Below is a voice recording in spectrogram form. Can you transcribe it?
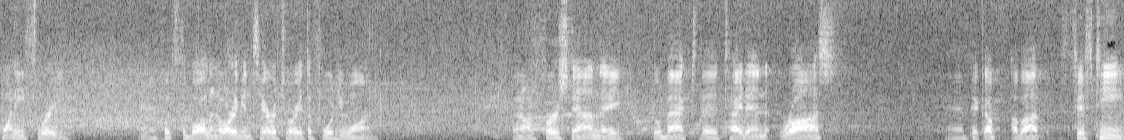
23 and puts the ball in Oregon territory at the 41. Then on first down, they go back to the tight end Ross and pick up about 15.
